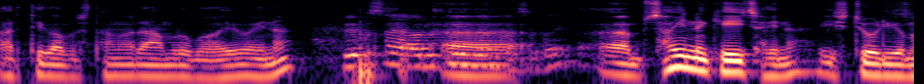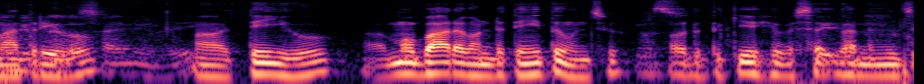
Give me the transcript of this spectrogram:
आर्थिक अवस्थामा राम्रो भयो होइन? छैन केही छैन। स्टुडियो मात्रै हो। त्यही हो। म बाह्र घन्टा त्यहीँ त हुन्छु। अरू त के व्यवसाय गर्न मिल्छ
